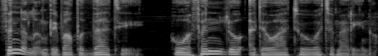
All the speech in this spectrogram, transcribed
فن الانضباط الذاتي هو فن له أدواته وتمارينه.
